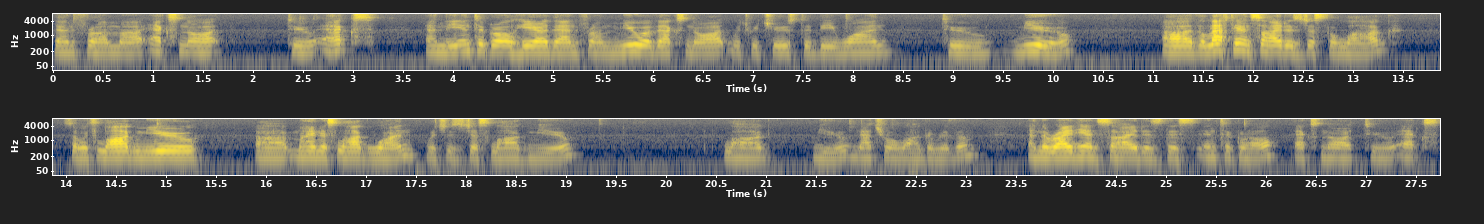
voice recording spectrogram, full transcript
then from uh, x naught to x, and the integral here then from mu of x naught, which we choose to be 1, to mu. Uh, the left-hand side is just the log. So it's log mu uh, minus log 1, which is just log mu. Log mu, natural logarithm. And the right-hand side is this integral, x naught to x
